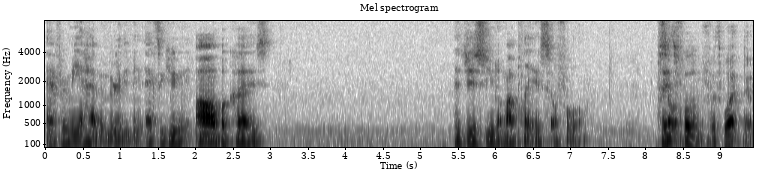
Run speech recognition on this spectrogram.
And for me, I haven't really been executing all because it's just, you know, my plate is so full. Plays So- full of with what though?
